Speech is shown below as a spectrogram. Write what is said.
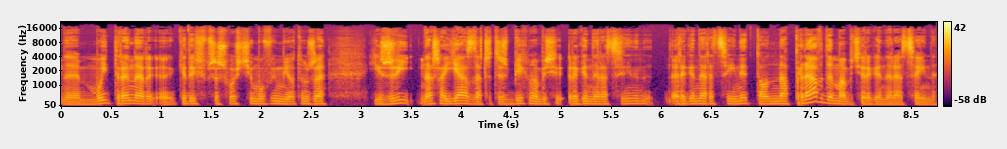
e, mój trener e, kiedyś w przeszłości mówił mi o tym, że jeżeli nasza jazda czy też bieg ma być regeneracyjny, regeneracyjny to naprawdę ma być regeneracyjny.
